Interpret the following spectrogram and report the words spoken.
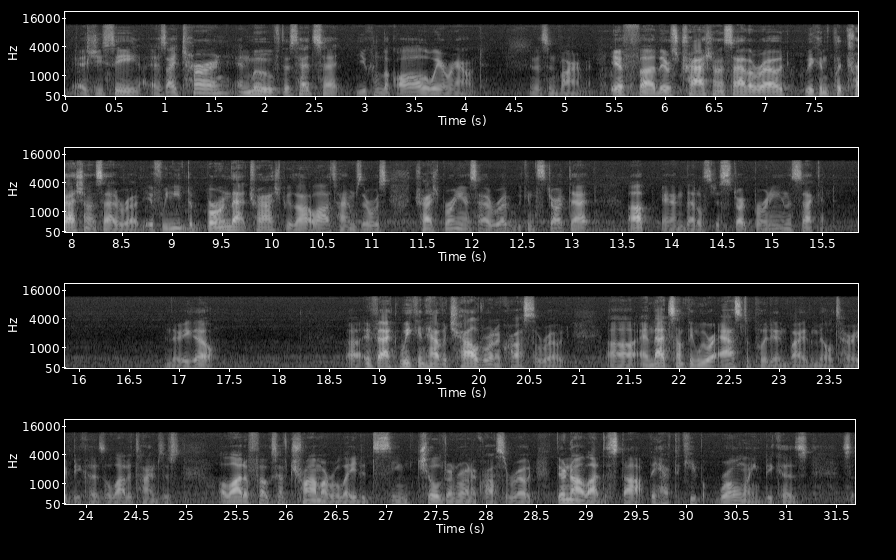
as you see, as I turn and move this headset, you can look all the way around in this environment. If uh, there's trash on the side of the road, we can put trash on the side of the road. If we need to burn that trash, because a lot of times there was trash burning on the side of the road, we can start that up and that'll just start burning in a second. And there you go. Uh, in fact, we can have a child run across the road. Uh, and that's something we were asked to put in by the military because a lot of times there's a lot of folks have trauma related to seeing children run across the road. They're not allowed to stop. They have to keep rolling because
